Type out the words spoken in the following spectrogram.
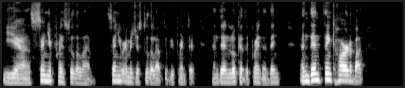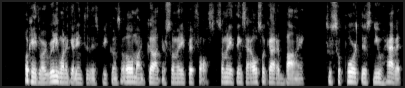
Yeah, send your prints to the lab. Send your images to the lab to be printed and then look at the print and then and then think hard about okay, do I really want to get into this? Because oh my God, there's so many pitfalls, so many things I also gotta buy to support this new habit.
